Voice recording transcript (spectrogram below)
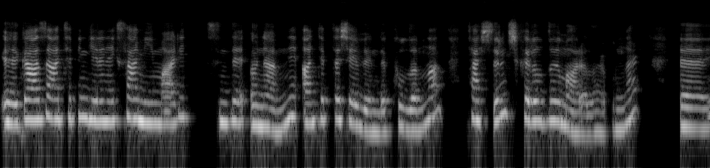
e, Gaziantep'in geleneksel mimarisinde önemli Antep taş evlerinde kullanılan taşların çıkarıldığı mağaralar bunlar. E,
